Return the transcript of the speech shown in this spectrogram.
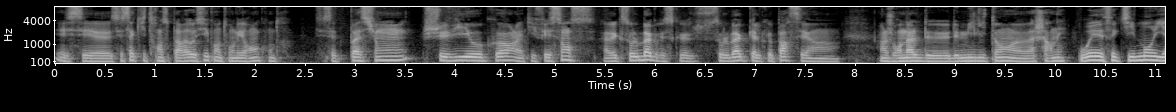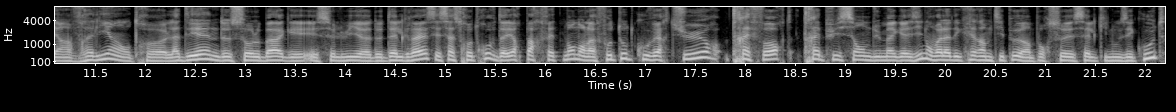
Et c'est ça qui transparaît aussi quand on les rencontre c'est cette passion chevillée au corps là, qui fait sens avec Soulbag, parce que Soulbag, quelque part, c'est un, un journal de, militants euh, acharnés. Oui, effectivement, il y a un vrai lien entre l'ADN de Soulbag et, celui euh, de Delgrès, et ça se retrouve d'ailleurs parfaitement dans la photo de couverture, très forte, très puissante du magazine. On va la décrire un petit peu hein, pour ceux et celles qui nous écoutent.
